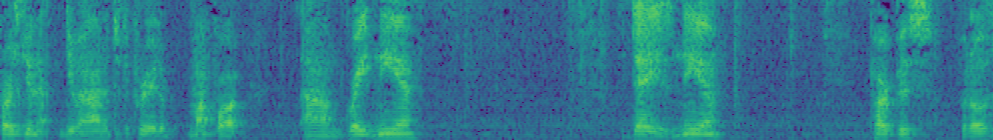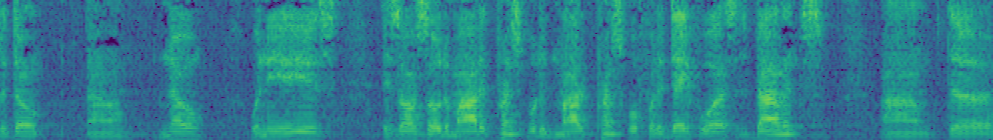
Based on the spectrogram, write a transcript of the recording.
First, giving giving honor to the creator, my fault. Um, great Nia. Today is Nia. Purpose, for those that don't um, know what Nia is, is also the Maatic principle. The Maatic principle for the day for us is balance. Um, the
